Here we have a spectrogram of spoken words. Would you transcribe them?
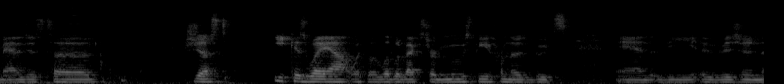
manages to just eke his way out with a little bit of extra move speed from those boots and the vision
